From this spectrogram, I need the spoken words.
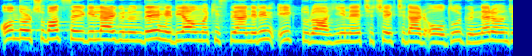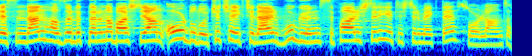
14 Şubat Sevgililer Günü'nde hediye almak isteyenlerin ilk durağı yine çiçekçiler oldu. Günler öncesinden hazırlıklarına başlayan ordulu çiçekçiler bugün siparişleri yetiştirmekte zorlandı.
